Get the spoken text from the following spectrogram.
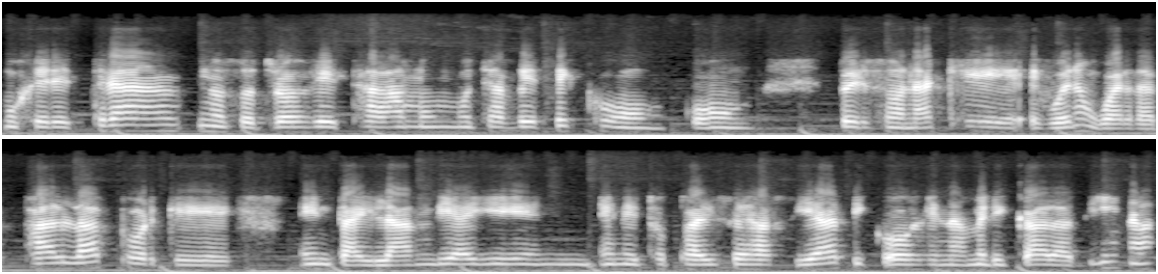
mujeres trans, nosotros estábamos muchas veces con, con personas que, bueno, guardaespaldas, porque en Tailandia y en, en estos países asiáticos, en América Latina,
